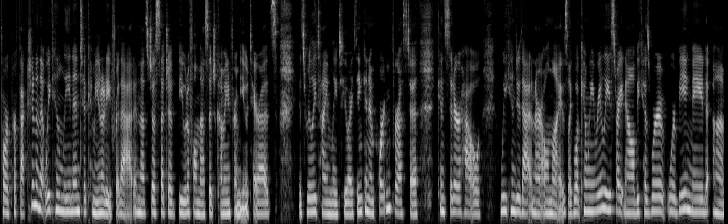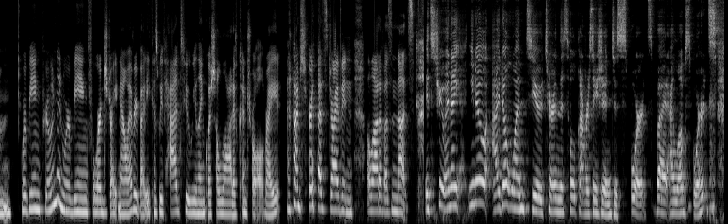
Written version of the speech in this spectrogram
for perfection and that we can lean into community for that. And that's just such a beautiful message coming from you, Tara. It's, it's really timely too. I think and important for us to consider how we can do that in our own lives. Like what can we release right now? Because we're, we're being made, um, we're being pruned and we're being forged right now, everybody, because we've had to relinquish a lot of control, right? And I'm sure that's driving a lot of us nuts. It's true. And I, you know, I don't want to turn this whole conversation to sports, but I love sports.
